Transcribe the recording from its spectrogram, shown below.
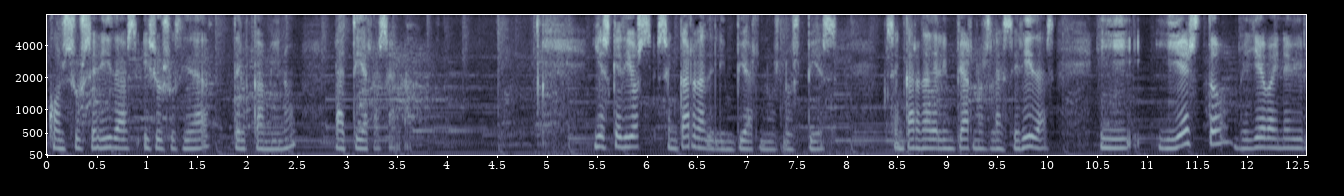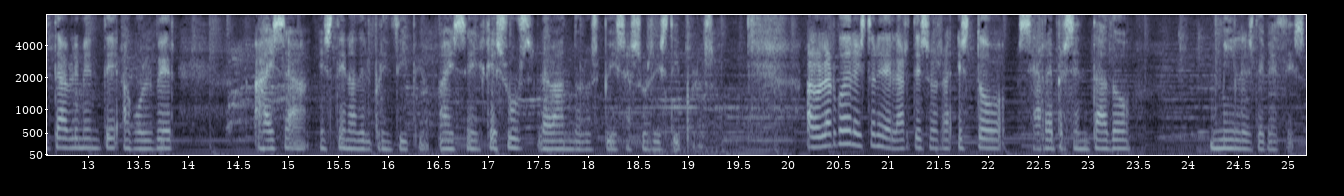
con sus heridas y su suciedad del camino, la tierra sagrada. Y es que Dios se encarga de limpiarnos los pies, se encarga de limpiarnos las heridas y, esto me lleva inevitablemente a volver a esa escena del principio, a ese Jesús lavando los pies a sus discípulos. A lo largo de la historia del arte esto se ha representado miles de veces.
